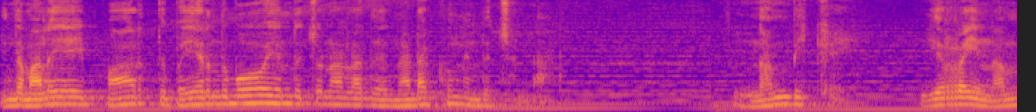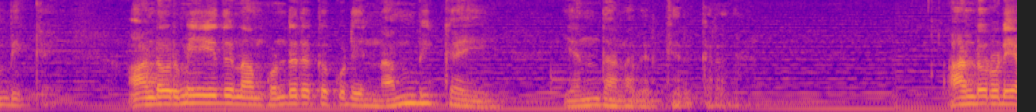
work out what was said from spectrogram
இந்த மலையை பார்த்து பெயர்ந்துமோ என்று சொன்னால் அது நடக்கும் என்று சொன்னார். நம்பிக்கை இறை நம்பிக்கை. ஆண்டவர் மீது நாம் கொண்டிருக்கக்கூடிய நம்பிக்கை எந்த அளவிற்கு இருக்கிறது? ஆண்டவருடைய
